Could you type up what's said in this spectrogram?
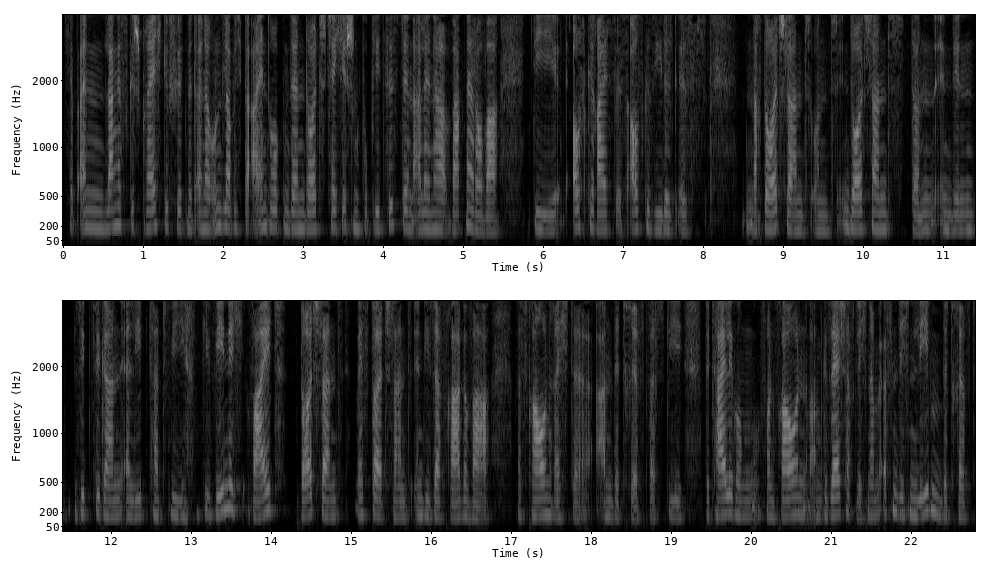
ich habe ein langes Gespräch geführt mit einer unglaublich beeindruckenden deutsch-tschechischen Publizistin Alena Wagnerova, die ausgereist ist, ausgesiedelt ist, nach Deutschland und in Deutschland dann in den 70ern erlebt hat, wie, wie wenig weit Deutschland, Westdeutschland in dieser Frage war, was Frauenrechte anbetrifft, was die Beteiligung von Frauen am gesellschaftlichen, am öffentlichen Leben betrifft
